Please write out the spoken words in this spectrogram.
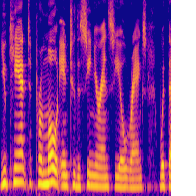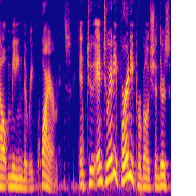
You can't promote into the senior NCO ranks without meeting the requirements. And to and to any for any promotion, there's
